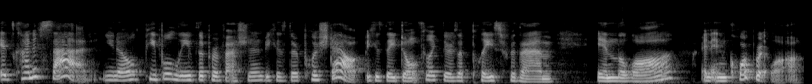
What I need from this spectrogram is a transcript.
it's kind of sad you know people leave the profession because they're pushed out because they don't feel like there's a place for them in the law and in corporate law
